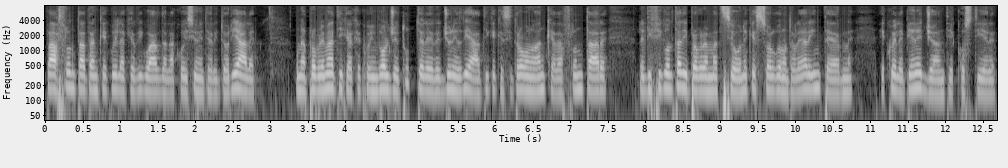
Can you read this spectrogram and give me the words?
va affrontata anche quella che riguarda la coesione territoriale una problematica che coinvolge tutte le regioni adriatiche che si trovano anche ad affrontare le difficoltà di programmazione che sorgono tra le aree interne e quelle pianeggianti e costiere.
